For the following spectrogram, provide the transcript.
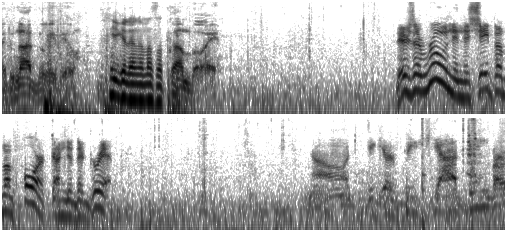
I do not believe you. يقول انا ما صدق Come, boy. There's a rune in the shape of a fork under the grip. No, digger beach ya dumber.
